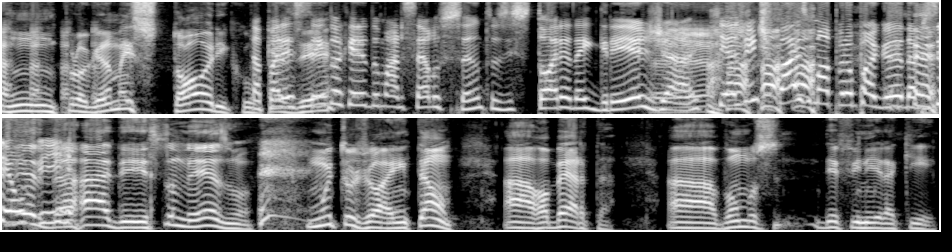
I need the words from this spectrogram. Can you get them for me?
um programa histórico. Tá parecendo dizer... aquele do Marcelo Santos, História da Igreja, é. que a gente faz uma propaganda para você é ouvir. É verdade, isso mesmo. Muito jóia. Então, ah, Roberta, ah, vamos definir aqui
